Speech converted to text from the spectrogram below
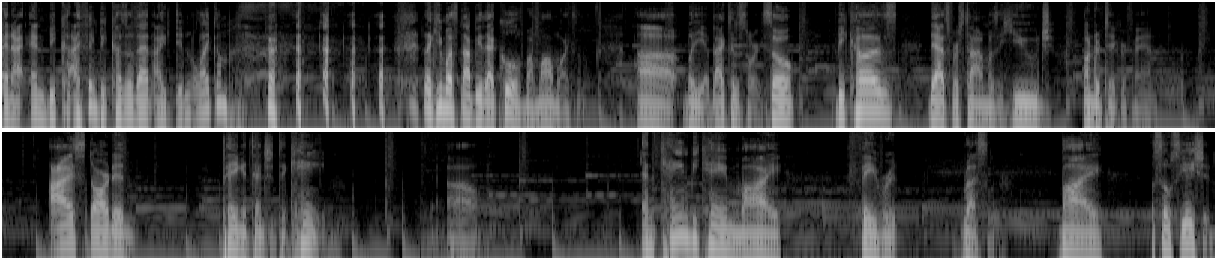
and I and because I think because of that, I didn't like him. like he must not be that cool if my mom likes him. Uh, but yeah, back to the story. So because Dad's first time was a huge Undertaker fan, I started paying attention to Kane. Um, and Kane became my favorite wrestler by association.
